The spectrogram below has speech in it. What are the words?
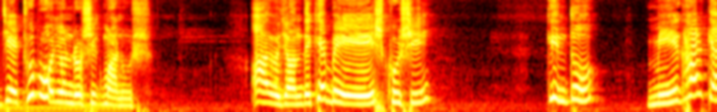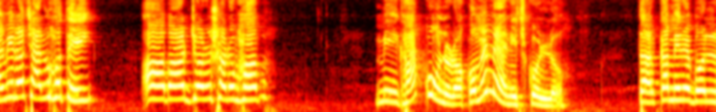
জেঠু ভোজন রসিক মানুষ। আয়োজন দেখে বেশ খুশি। কিন্তু মেঘার ক্যামেরা চালু হতেই আবার জড়সড় ভাব। মেঘা কোন রকমে ম্যানেজ করল, তারকা মেরে বলল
